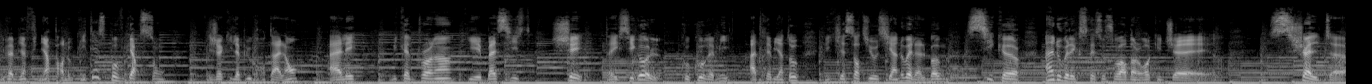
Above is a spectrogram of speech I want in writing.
il va bien finir par nous quitter ce pauvre garçon. Déjà qu'il a plus grand talent. Allez, Michael Cronin, qui est bassiste chez Ty Seagull, coucou Rémi, à très bientôt, et qui a sorti aussi un nouvel album, Seeker, un nouvel extrait ce soir dans le Rockin' Chair. Shelter.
